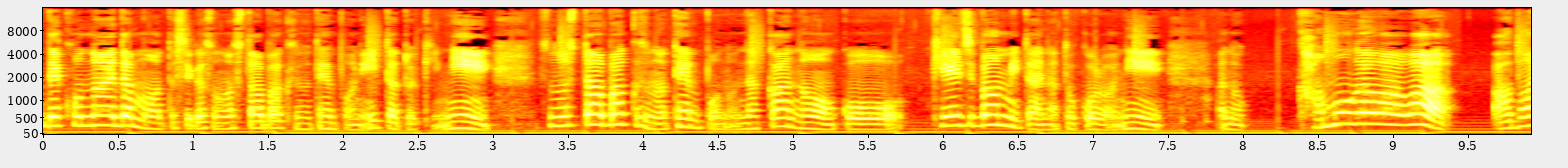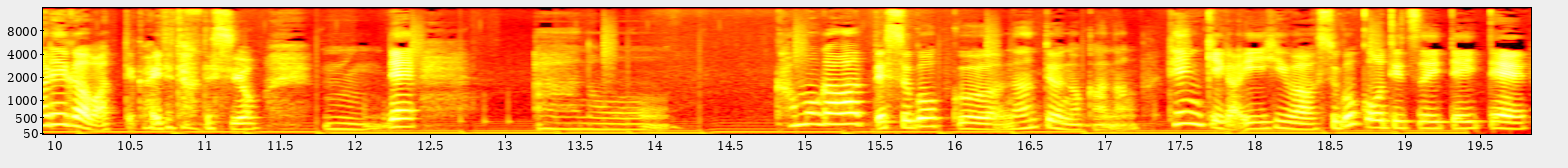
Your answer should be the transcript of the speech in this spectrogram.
でこの間も私がそのスターバックスの店舗に行った時にそのスターバックスの店舗の中のこう掲示板みたいなところにあの鴨川は暴れ川って書いてたんですよ。うん、であの鴨川ってすごく何て言うのかな天気がいい日はすごく落ち着いていて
